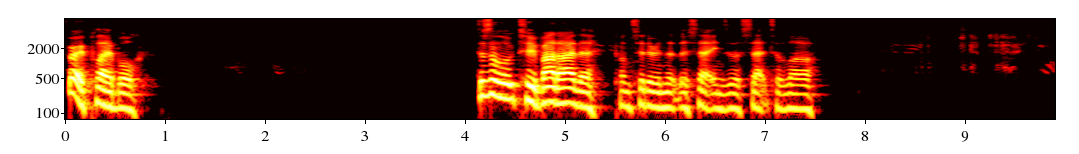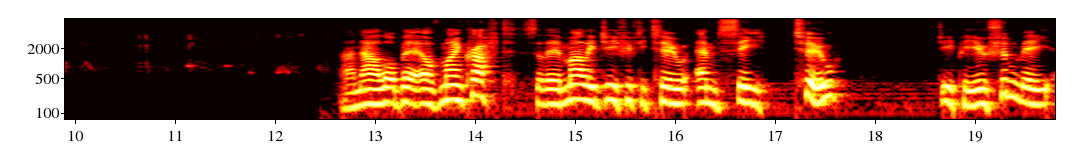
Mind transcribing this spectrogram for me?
Very playable. Doesn't look too bad either, considering that the settings are set to low. And now a little bit of Minecraft. So the Mali G52 MC2 GPU shouldn't be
